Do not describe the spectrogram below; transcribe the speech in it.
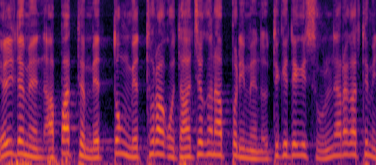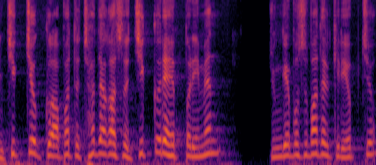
예를 들면 아파트 몇 동 몇 호라고 다 적어놔 버리면 어떻게 되겠어? 우리나라 같으면 직접 그 아파트 찾아가서 직거래 해버리면 중개보수 받을 길이 없죠.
